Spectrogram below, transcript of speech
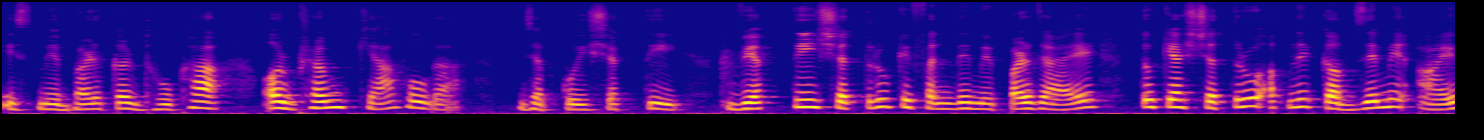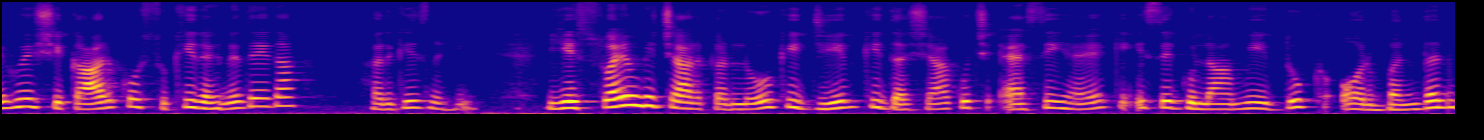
इसमें बढ़कर धोखा और भ्रम क्या होगा? जब कोई शक्ति व्यक्ति शत्रु के फंदे में पड़ जाए तो क्या शत्रु अपने कब्जे में आए हुए शिकार को सुखी रहने देगा? हरगिज नहीं। ये स्वयं विचार कर लो कि जीव की दशा कुछ ऐसी है कि इसे गुलामी, दुख और बंधन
